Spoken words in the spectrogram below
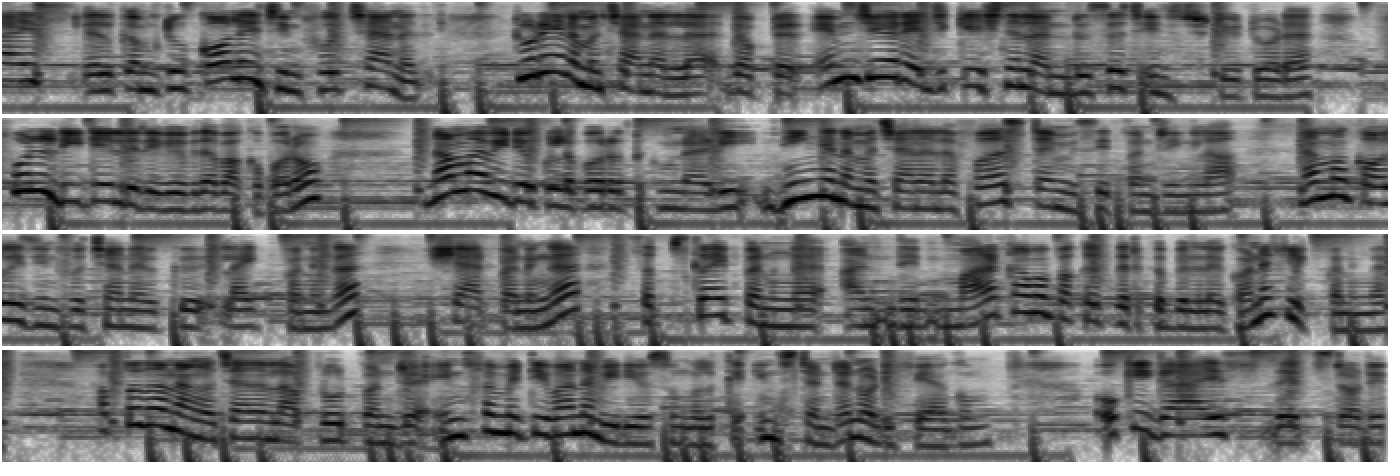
guys welcome to college info channel today நம்ம சேனலில் doctor MGR educational and research இன்ஸ்டிடியூட்டோட ஃபுல் டீட்டெயில்டு ரிவ்யூ தான் பார்க்க போகிறோம் நம்ம வீடியோக்குள்ளே போகிறதுக்கு முன்னாடி நீங்கள் நம்ம சேனலை ஃபர்ஸ்ட் டைம் விசிட் பண்ணுறீங்களா நம்ம காலேஜ் இன்ஃபோ சேனலுக்கு லைக் பண்ணுங்கள் ஷேர் பண்ணுங்கள் சப்ஸ்கிரைப் பண்ணுங்கள் அண்ட் தென் மறக்காமல் பக்கத்தில் இருக்க பெல் ஐக்கானை கிளிக் பண்ணுங்கள் அப்போ தான் நாங்கள் சேனலில் அப்லோட் பண்ணுற இன்ஃபர்மேட்டிவான வீடியோஸ் உங்களுக்கு இன்ஸ்டண்ட்டாக நோட்டிஃபை ஆகும். Okay guys let's start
